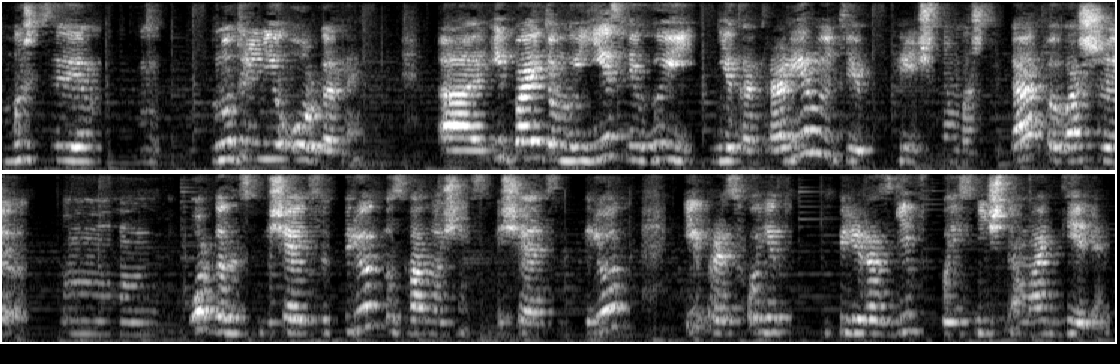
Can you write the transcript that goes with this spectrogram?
мышцы, внутренние органы. А, и поэтому, если вы не контролируете поперечную мышцу, да, то ваши органы смещаются вперед, позвоночник смещается вперед, и происходит переразгиб в поясничном отделе.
